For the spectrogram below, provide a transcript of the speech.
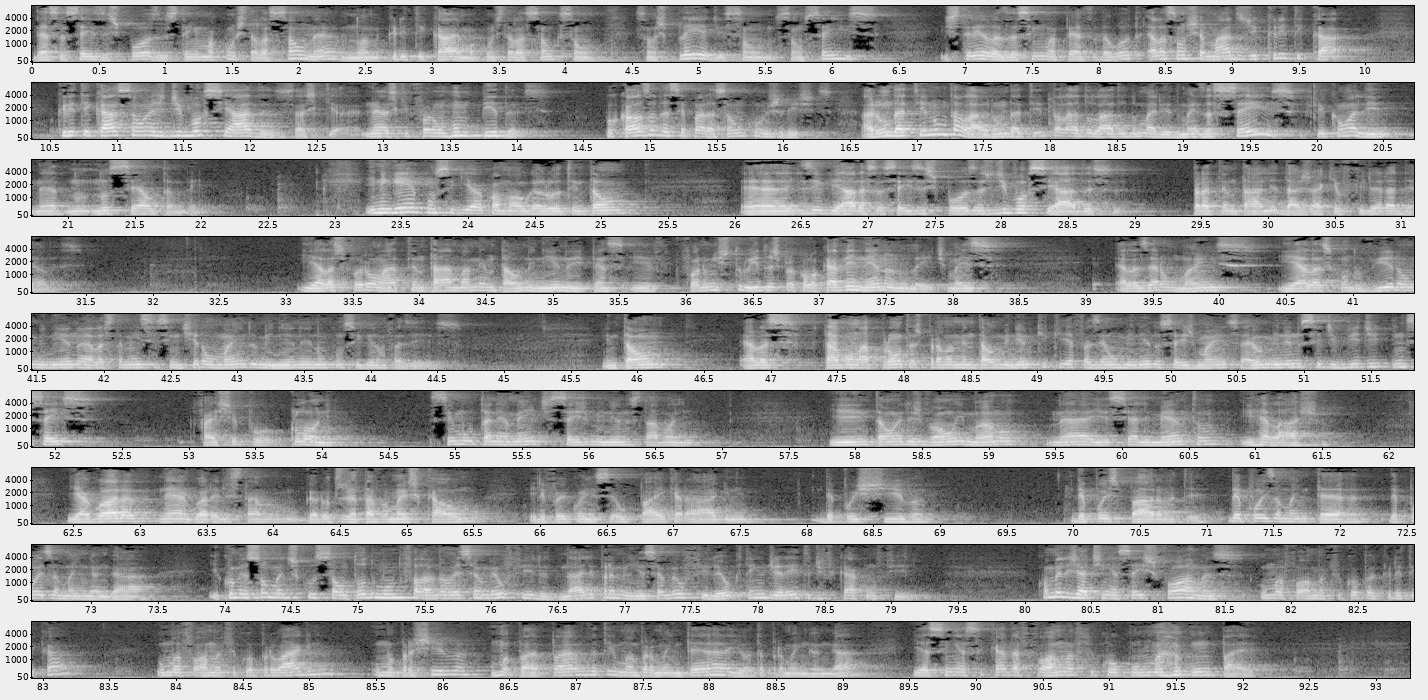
dessas seis esposas tem uma constelação, né? o nome Kritika é uma constelação que são, são as Pleiades, são, são seis estrelas, assim, uma perto da outra. Elas são chamadas de Kritika. Kritika são as divorciadas, as que, né, as que foram rompidas por causa da separação com os rishis. Arundhati não está lá, Arundhati está lá do lado do marido, mas as seis ficam ali, né, no, no céu também. E ninguém ia conseguir acalmar o garoto, então é, eles enviaram essas seis esposas divorciadas para tentar lidar, já que o filho era delas. E elas foram lá tentar amamentar o menino e, e foram instruídas para colocar veneno no leite, mas elas eram mães e elas, quando viram o menino, elas também se sentiram mãe do menino e não conseguiram fazer isso. Então, elas estavam lá prontas para amamentar o menino. O que, que ia fazer um menino, seis mães? Aí o menino se divide em seis. Faz tipo clone. Simultaneamente, seis meninos estavam ali. E então eles vão e mamam, né, e se alimentam e relaxam. E agora, né, agora ele estava, o garoto já estava mais calmo. Ele foi conhecer o pai, que era Agni, depois Shiva, depois Parvati, depois a Mãe Terra, depois a Mãe Gangá. E começou uma discussão, todo mundo falava: "Não, esse é o meu filho, dá ele para mim, esse é o meu filho, eu que tenho o direito de ficar com o filho". Como ele já tinha seis formas, uma forma ficou para criticar, uma forma ficou para o Agni, uma para Shiva, uma para Parvati, uma para Mãe Terra e outra para Mãe Gangá. E assim, essa, cada forma ficou com uma, um pai.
